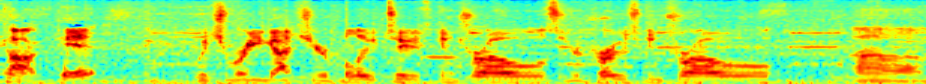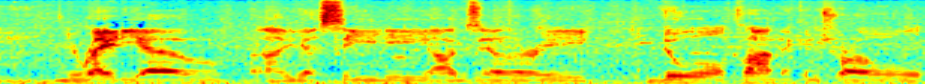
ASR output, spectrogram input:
cockpit, which where you got your Bluetooth controls, your cruise control, um, your radio, uh, you got CD, auxiliary, dual climate control,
